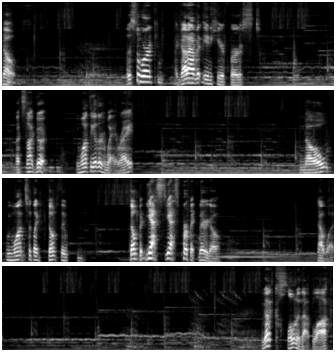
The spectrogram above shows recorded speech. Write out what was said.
No. For this to work, I gotta have it in here first. That's not good. We want the other way, right? No, we want to, like, dump the... Dump it! Yes! Yes! Perfect! There we go. Now what? We got a clone of that block.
